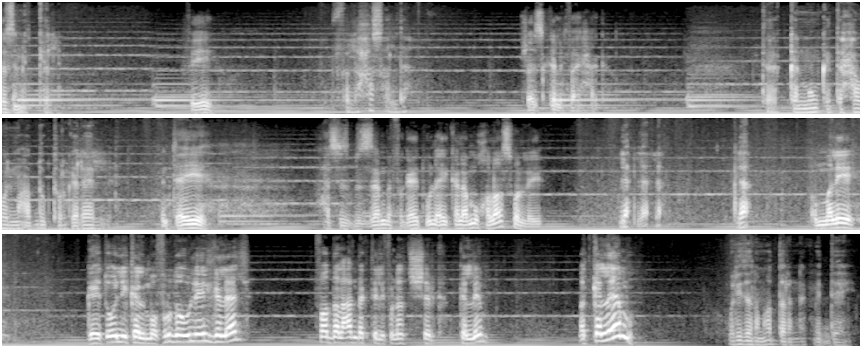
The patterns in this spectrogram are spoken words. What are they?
لازم نتكلم. في إيه؟ في اللي حصل ده. مش عايز أتكلم في أي حاجة. أنت كان ممكن تحاول مع الدكتور جلال. أنت إيه؟ حاسس بالذنب فجاي تقول أي كلام وخلاص ولا إيه؟ لا لا لا لا. أمال إيه؟ جاي تقول لي كان المفروض أقول إيه الجلال اتفضل عندك تليفونات الشركة. كلمه ما تكلمه وليد أنا مقدر إنك متضايق.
